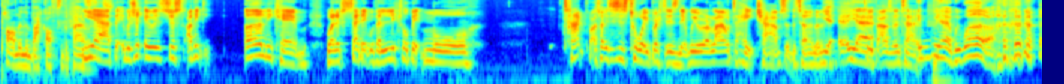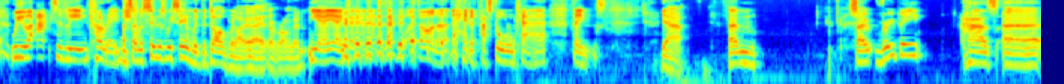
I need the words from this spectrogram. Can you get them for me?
palming them back off to the parents. yeah, but it was it was just I think early Kim would have said it with a little bit more tact. But I suppose this is Tory Britain, isn't it? We were allowed to hate chavs at the turn of yeah, yeah. 2010. It- yeah, we were. we were actively encouraged. and so as soon as we see him with the dog, we're like, oh, it's a wrong one. yeah, yeah, exactly. And that's exactly what Adana, the head of pastoral care, thinks. Yeah. Um. So Ruby has uh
